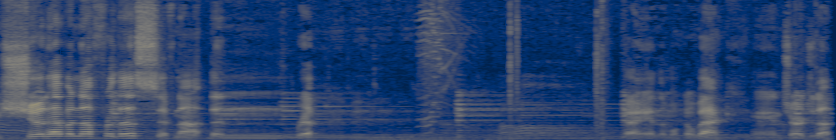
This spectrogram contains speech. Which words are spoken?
We should have enough for this. If not, then rip. Okay, and then we'll go back and charge it up.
